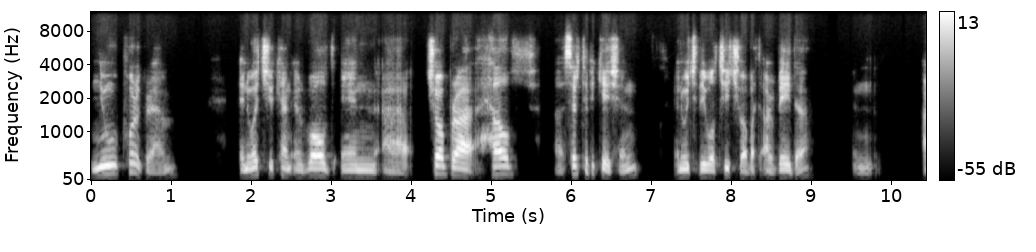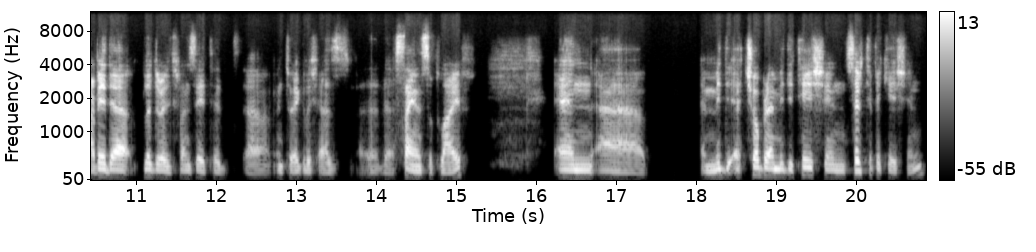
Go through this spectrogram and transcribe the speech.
new program in which you can enroll in uh, Chopra Health uh, certification, in which they will teach you about Ayurveda. And Ayurveda literally translated uh, into English as uh, the science of life. And uh, a, med a Chopra meditation certification,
